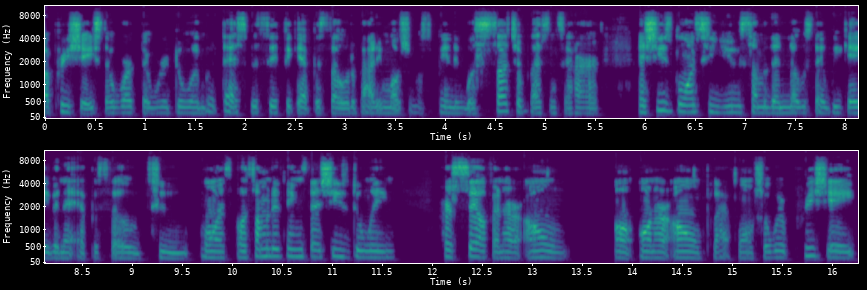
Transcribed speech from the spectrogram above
appreciates the work that we're doing. But that specific episode about emotional spending was such a blessing to her. And she's going to use some of the notes that we gave in that episode to on, on some of the things that she's doing herself and her own on, on her own platform. So we appreciate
